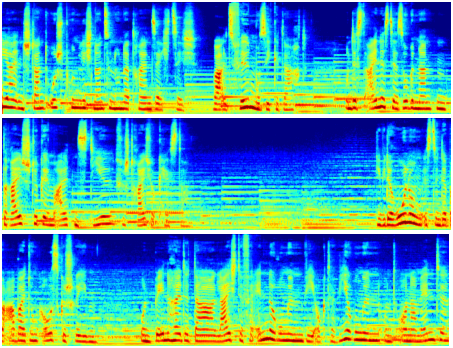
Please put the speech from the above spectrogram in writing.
Adia entstand ursprünglich 1963, war als Filmmusik gedacht und ist eines der sogenannten drei Stücke im alten Stil für Streichorchester. Die Wiederholung ist in der Bearbeitung ausgeschrieben und beinhaltet da leichte Veränderungen wie Oktavierungen und Ornamente,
